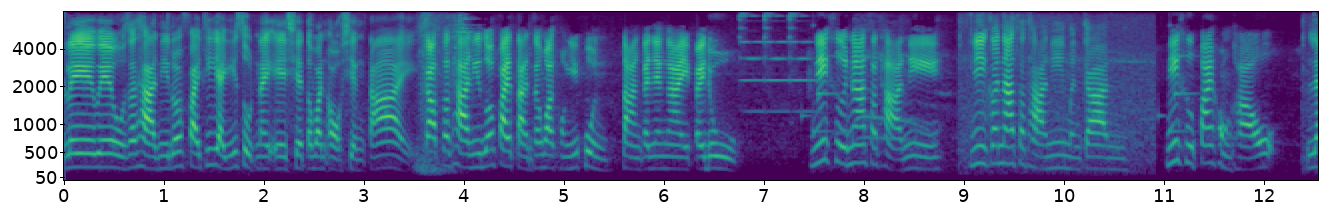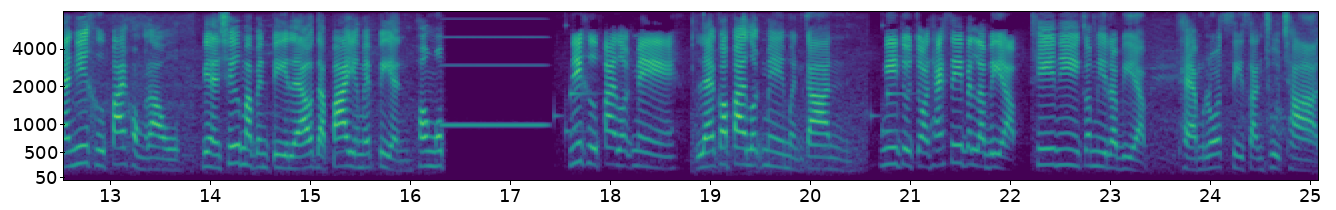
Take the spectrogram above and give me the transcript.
เรเวล สถานีรถไฟที่ใหญ่ที่สุดในเอเชียตะวันออกเฉียงใต้ กับสถานีรถไฟต่างจังหวัดของญี่ปุ่น ต่างกันยังไงไปดู นี่คือหน้าสถานี นี่ก็หน้าสถานีเหมือนกัน นี่คือป้ายของเขา และนี่คือป้ายของเรา เปลี่ยนชื่อมาเป็นปีแล้ว แต่ป้ายยังไม่เปลี่ยนเพราะงบ นี่คือป้ายรถเมล์และก็ป้ายรถเมล์เหมือนกัน มีจุดจอดแท็กซี่เป็นระเบียบ ที่นี่ก็มีระเบียบ แถมรถสีสันชูชาด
